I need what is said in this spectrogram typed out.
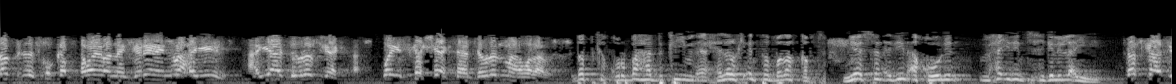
dad la isku kabtabay oonan garanayn waxay yihiin ayaa dawlad sheegta. Way iska sheegtaan dawlad maaha walaal. Dadka qurbaha hadda ka yimid ee xilalka inta badan qabta miyaysan idiin aqoonin maxay idin tixgelin la'yihiin dadkaasi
